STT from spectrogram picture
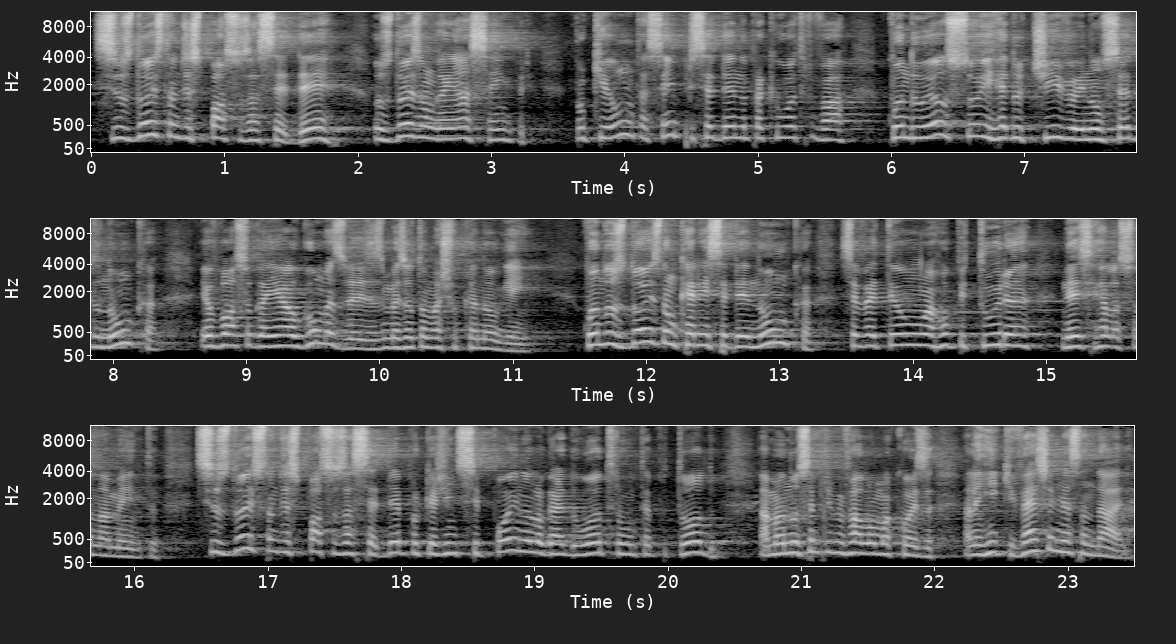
Se os dois estão dispostos a ceder, os dois vão ganhar sempre, porque um está sempre cedendo para que o outro vá. Quando eu sou irredutível e não cedo nunca, eu posso ganhar algumas vezes, mas eu estou machucando alguém. Quando os dois não querem ceder nunca, você vai ter uma ruptura nesse relacionamento. Se os dois estão dispostos a ceder porque a gente se põe no lugar do outro um tempo todo, a Manu sempre me falou uma coisa: Ela Henrique, veste a minha sandália.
